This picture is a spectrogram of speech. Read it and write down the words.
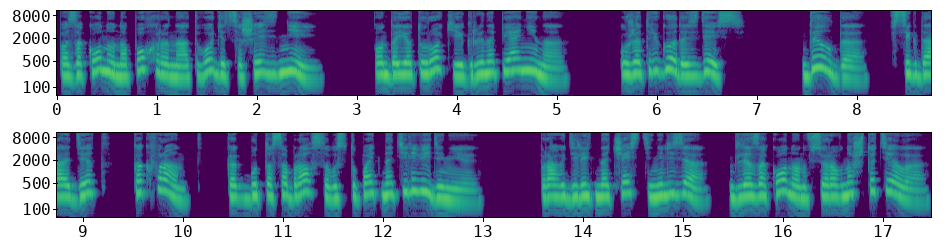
По закону на похороны отводится шесть дней. Он дает уроки игры на пианино. Уже три года здесь. Дылда, всегда одет, как франт, как будто собрался выступать на телевидении. Прах делить на части нельзя, для закона он все равно, что тело.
